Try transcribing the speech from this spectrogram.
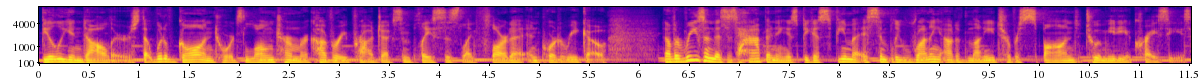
billion that would have gone towards long term recovery projects in places like Florida and Puerto Rico. Now, the reason this is happening is because FEMA is simply running out of money to respond to immediate crises.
